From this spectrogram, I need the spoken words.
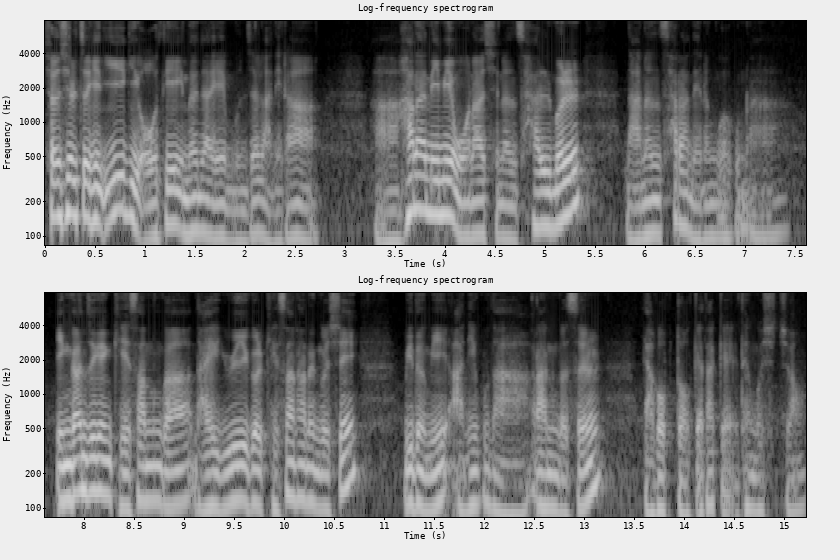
현실적인 이익이 어디에 있느냐의 문제가 아니라 아, 하나님이 원하시는 삶을 나는 살아내는 거구나. 인간적인 계산과 나의 유익을 계산하는 것이 믿음이 아니구나라는 것을 야곱도 깨닫게 된 것이죠.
